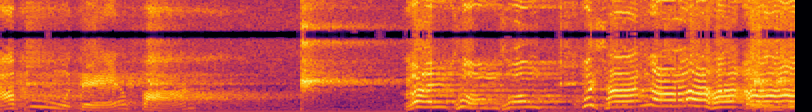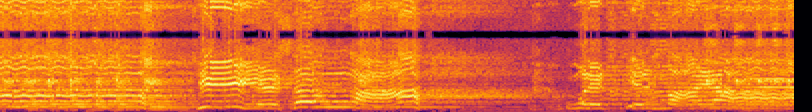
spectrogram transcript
他不得法。俺统统不上啊！铁生马，我的天马呀！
